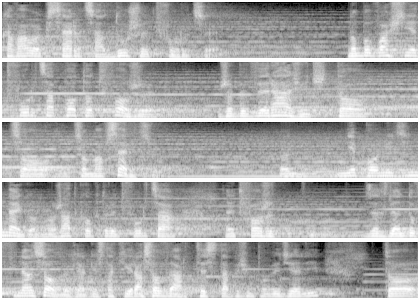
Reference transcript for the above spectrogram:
kawałek serca, duszy Twórcy. No bo właśnie Twórca po to tworzy, żeby wyrazić to, co, co ma w sercu. No, nie po nic innego. No, rzadko który twórca e, tworzy ze względów finansowych. Jak jest taki rasowy artysta, byśmy powiedzieli, to,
